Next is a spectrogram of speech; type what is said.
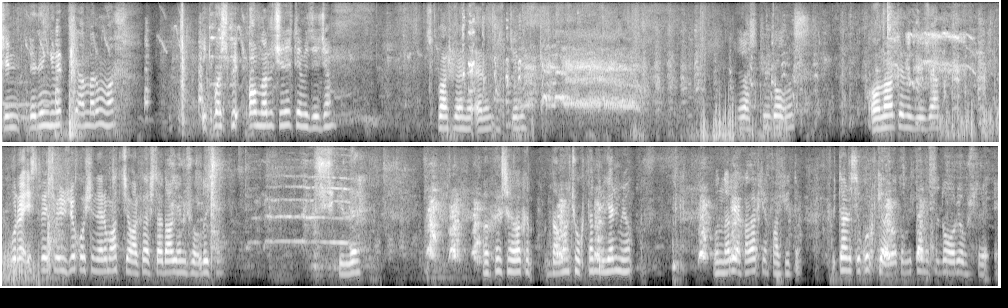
Şimdi dediğim gibi planlarım var. İlk baş bir onların içini temizleyeceğim. Sipariş verenlerin gelin. Biraz tüy dolmuş. Onları temizleyeceğim. Buraya İsveç ve yüzüyor koşunlarımı atacağım arkadaşlar daha geniş olduğu için. Bu şekilde. Arkadaşlar bakın dama çoktan beri gelmiyor. Bunları yakalarken fark ettim. Bir tanesi grup geldi bakın bir tanesi doğuruyormuş sürekli.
